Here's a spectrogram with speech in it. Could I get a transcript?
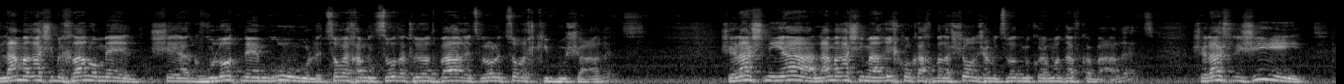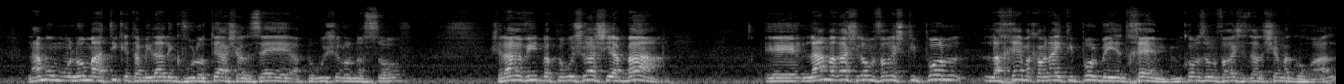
למה רש"י בכלל עומד שהגבולות נאמרו לצורך המצוות התלויות בארץ ולא לצורך כיבוש הארץ? שאלה שנייה, למה רש"י מעריך כל כך בלשון שהמצוות מקוימות דווקא בארץ? שאלה שלישית, למה הוא לא מעתיק את המילה לגבולותיה, שעל זה הפירוש שלו נסוב? שאלה רביעית בפירוש רש"י הבא, אה, למה רש"י לא מפרש תיפול לכם, הכוונה היא תיפול בידכם, במקום זה הוא מפרש את זה על שם הגורל?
